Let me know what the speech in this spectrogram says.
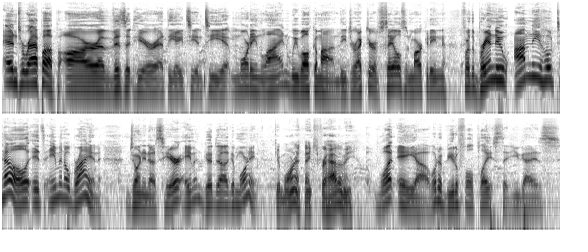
And to wrap up our visit here at the AT&T Morning Line, we welcome on the Director of Sales and Marketing for the brand new Omni Hotel. It's Eamon O'Brien joining us here. Eamon, good uh, good morning. Good morning. Thank you for having me. What a uh, what a beautiful place that you guys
